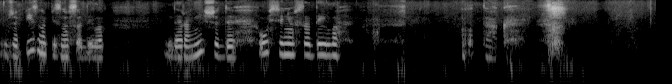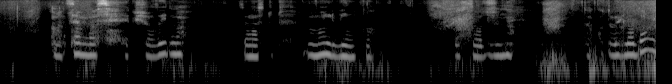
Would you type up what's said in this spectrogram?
вже пізно, пізно садила, де раніше, де осінню садила. Так. Оце в нас, якщо видно, це у нас тут мальвінка посаджена. Так от виглядає.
